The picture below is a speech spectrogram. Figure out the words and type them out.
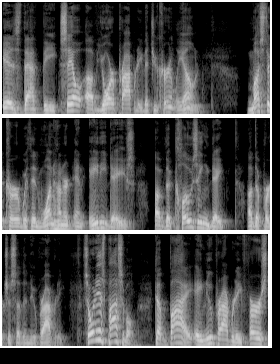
is that the sale of your property that you currently own must occur within 180 days of the closing date of the purchase of the new property. So it is possible to buy a new property first,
